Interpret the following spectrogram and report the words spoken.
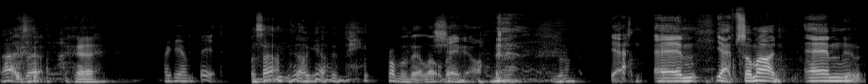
That is it. Aggie have a beard. What's that? Aggie have a beard. Probably a little bit. Shave bit. it off. Yeah. Um, yeah. So, Martin, um,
